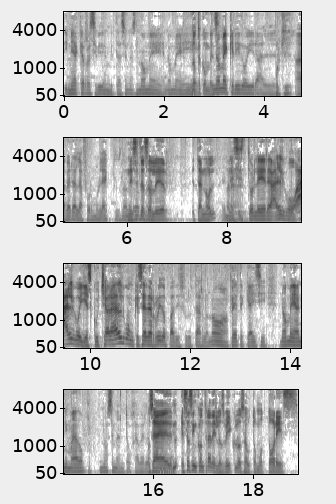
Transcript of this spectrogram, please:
y mira que he recibido invitaciones, no me, no me, No te convence. no me he querido ir al, ¿Por qué? a ver a la Fórmula E. Pues, la ¿Necesitas verdad, no. oler etanol? para- Necesito leer algo, algo y escuchar algo, aunque sea de ruido para disfrutarlo. No, fíjate que ahí sí, no me he animado, porque no se me antoja verlo. O sea, ¿estás en contra de los vehículos automotores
